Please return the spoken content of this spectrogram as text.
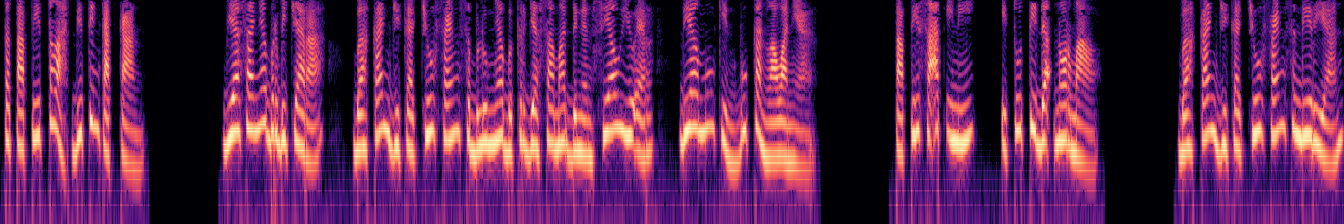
tetapi telah ditingkatkan. Biasanya berbicara, bahkan jika Chu Feng sebelumnya bekerja sama dengan Xiao Yuer, dia mungkin bukan lawannya. Tapi saat ini, itu tidak normal. Bahkan jika Chu Feng sendirian,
